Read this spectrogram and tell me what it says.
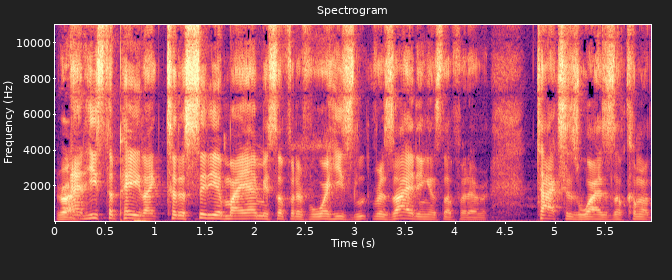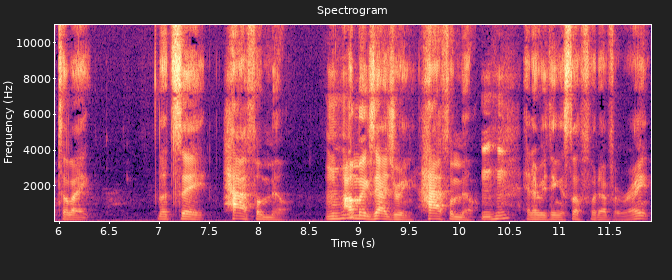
Right. And he's to pay like to the city of Miami and stuff whatever for where he's residing and stuff whatever, taxes wise stuff come up to like, let's say half a mil. Mm-hmm. I'm exaggerating, half a mil, and everything and stuff, whatever, right?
